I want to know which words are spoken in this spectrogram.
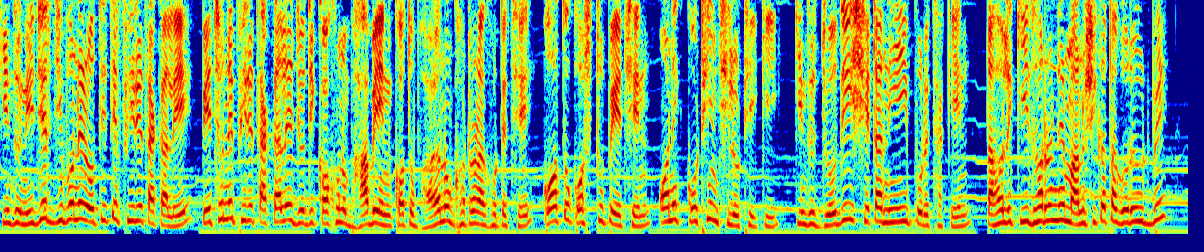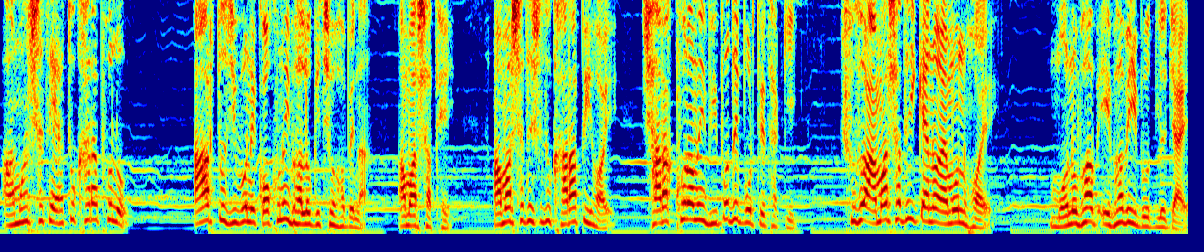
কিন্তু নিজের জীবনের অতীতে ফিরে তাকালে, পেছনে ফিরে তাকালে যদি কখনো ভাবেন কত ভয়ানক ঘটনা ঘটেছে, কত কষ্ট পেয়েছেন, অনেক কঠিন ছিল ঠিকই, কিন্তু যদি সেটা নিয়েই পড়ে থাকেন, তাহলে কি ধরনের মানসিকতা গড়ে উঠবে? আমার সাথে এত খারাপ হলো? আর তো জীবনে কখনোই ভালো কিছু হবে না, আমার সাথে। আমার সাথে শুধু খারাপই হয়, সারাক্ষণ আমি বিপদে পড়তে থাকি। শুধু আমার সাথেই কেন এমন হয়? মনোভাব এভাবেই বদলে যায়।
